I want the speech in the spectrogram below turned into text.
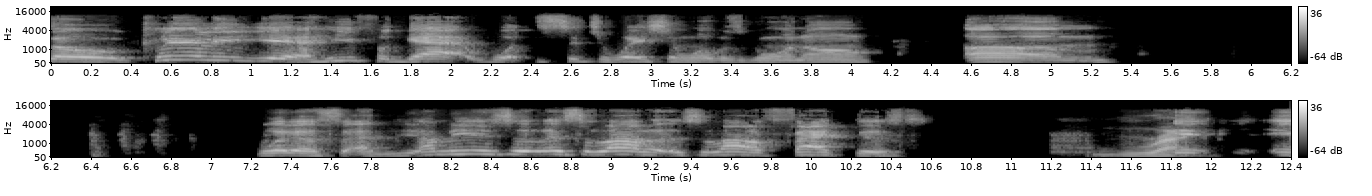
So clearly, yeah, he forgot what the situation, what was going on. Um what else? I, I mean, it's a, it's a lot of it's a lot of factors Right. in,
